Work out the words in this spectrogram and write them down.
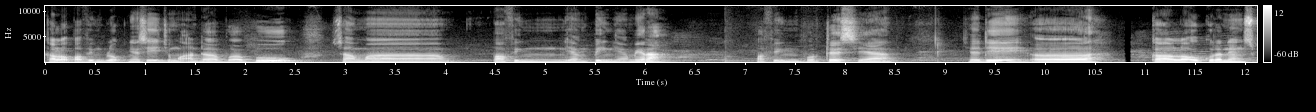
Kalau paving blocknya sih cuma ada abu-abu sama paving yang pink ya merah. Paving bordes ya. Jadi eh, kalau ukuran yang 10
